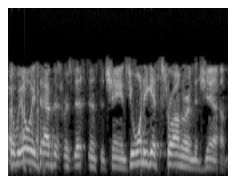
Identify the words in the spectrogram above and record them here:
so we always have this resistance to change. You want to get stronger in the gym,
